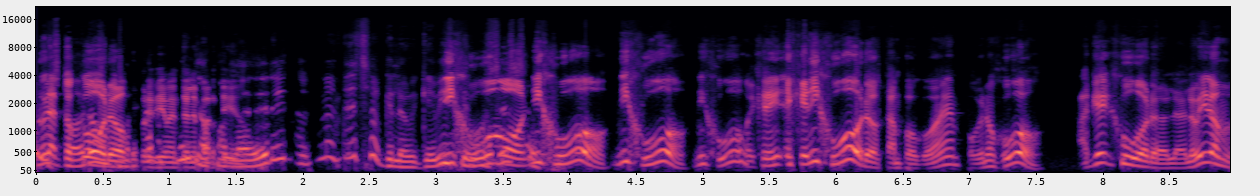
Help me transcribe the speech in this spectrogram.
no la Eso, tocó no, Oro prácticamente en el partido. la no, eso que lo que Ni jugó, ni jugó, ni jugó, ni jugó. Es que, es que ni jugó Oro tampoco, ¿eh? Porque no jugó. ¿A qué jugó Oro? ¿Lo, lo vieron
